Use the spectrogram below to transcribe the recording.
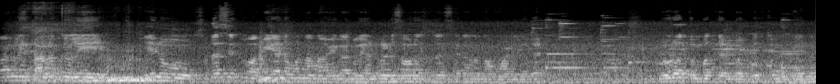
ಈಗಾಗಲೇ ತಾಲೂಕಲ್ಲಿ ಏನು ಸದಸ್ಯತ್ವ ಅಭಿಯಾನವನ್ನು ನಾವು ಈಗಾಗಲೇ ಹನ್ನೆರಡು ಸಾವಿರ ಸದಸ್ಯರನ್ನು ನಾವು ಮಾಡಿದ್ದೇವೆ. ನೂರ ತೊಂಬತ್ತೆರಡು ಬೂತ್ ಕಮಿಟಿಯನ್ನು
